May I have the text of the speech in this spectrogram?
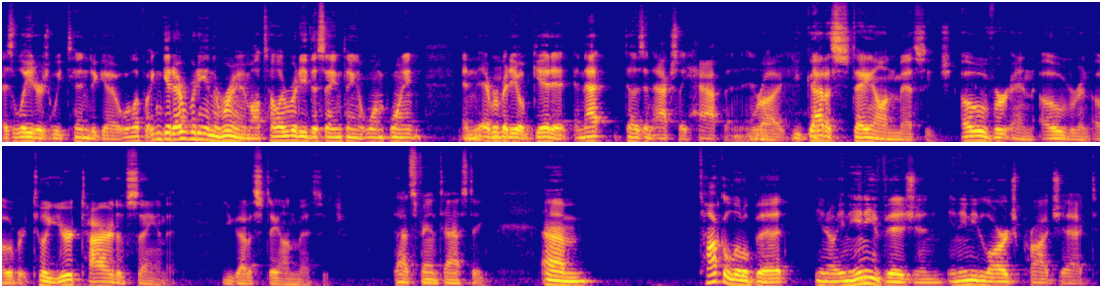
as leaders, we tend to go, well, if I can get everybody in the room, I'll tell everybody the same thing at one point and mm-hmm. everybody will get it. And that doesn't actually happen. And, right. You've got to stay on message over and over and over until you're tired of saying it. You got to stay on message. That's fantastic. Um, talk a little bit, you know, in any vision, in any large project,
